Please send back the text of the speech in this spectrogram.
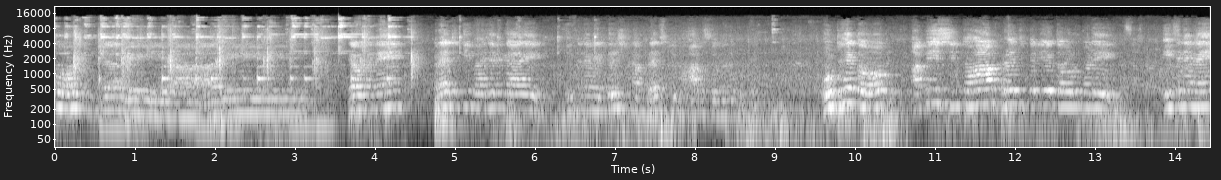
कुंज जब उन्होंने ब्रज की भजन गाए इतने में कृष्ण ब्रज की भाव से उन्होंने उठे। उठे तो अभी सीधा ब्रज के लिए दौड़ पड़े। इतने में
